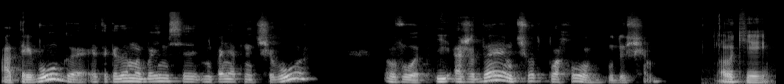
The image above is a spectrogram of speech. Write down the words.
А тревога – это когда мы боимся непонятно чего, вот, и ожидаем чего-то плохого в будущем. Окей,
